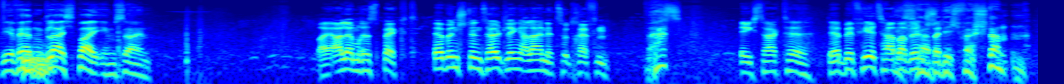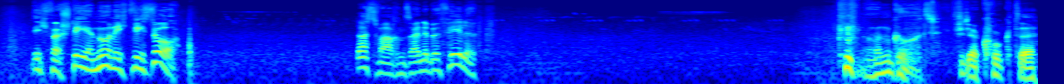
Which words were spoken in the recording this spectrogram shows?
Wir werden gleich bei ihm sein. Bei allem Respekt. Er wünscht den Söldling alleine zu treffen. Was? Ich sagte, der Befehlshaber Ich wünscht... habe dich verstanden. Ich verstehe nur nicht, wieso. Das waren seine Befehle. Nun gut. Wieder guckte.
